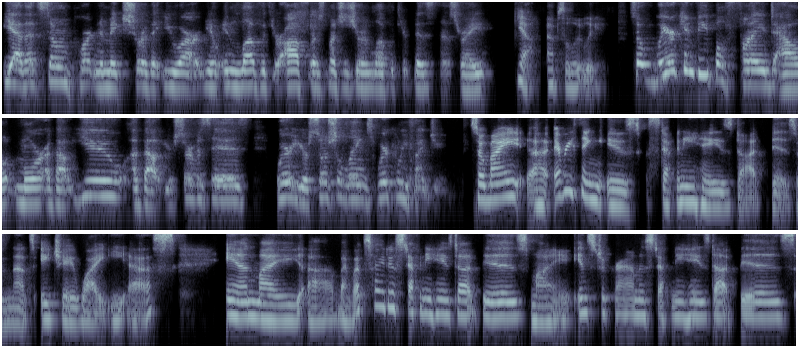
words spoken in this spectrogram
Yeah, that's so important to make sure that you are, you know, in love with your offer as much as you're in love with your business, right? Yeah, absolutely. So, where can people find out more about you, about your services? Where are your social links? Where can we find you? So, my uh, everything is stephaniehayes.biz, and that's H A Y E S. And my uh, my website is stephaniehayes.biz. My Instagram is stephaniehayes.biz.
